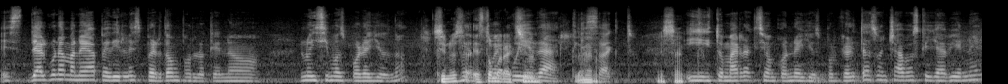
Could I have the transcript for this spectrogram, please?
es de alguna manera pedirles perdón por lo que no no hicimos por ellos, ¿no? Si no es, tomar acción. Cuidar, exacto. Y tomar reacción con ellos, porque ahorita son chavos que ya vienen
